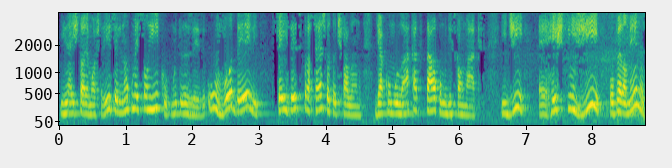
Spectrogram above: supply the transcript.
e a história mostra isso, ele não começou rico, muitas das vezes. O vô dele fez esse processo que eu estou te falando, de acumular capital, como diz Karl Marx, e de é, restringir, ou pelo menos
